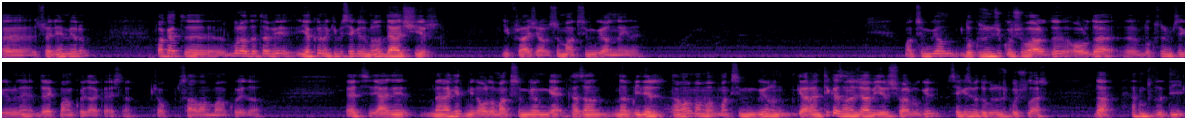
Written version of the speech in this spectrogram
e, söyleyemiyorum. Fakat e, burada tabii yakın rakibi 8 numaralı Delshire. İfraj yavrusu Maxim Guyon'la yine. Maxim Guyon 9. koşu vardı. Orada e, 9. mu 8. mi ne direkt bankoydu arkadaşlar. Çok sağlam bankoydu o. Evet yani merak etmeyin orada Maxim ge- kazanabilir tamam ama Maxim Guyon'un garanti kazanacağı bir yarış var bugün. 8 ve 9. koşular da. Burada değil.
